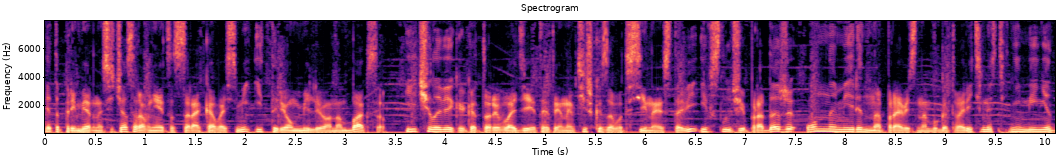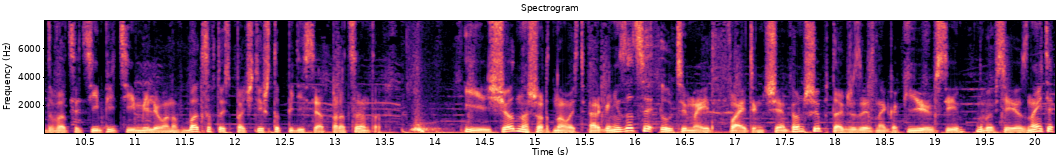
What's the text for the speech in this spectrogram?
Это примерно сейчас равняется 48,3 миллионам баксов. И человека, который владеет этой NFT-шкой, зовут Сина Эстави, и в случае продажи он намерен направить на благотворительность не менее 25 миллионов баксов, то есть почти что 50%. И еще одна шорт-новость. Организация Ultimate Fighting Championship, также известная как UFC, вы все ее знаете,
